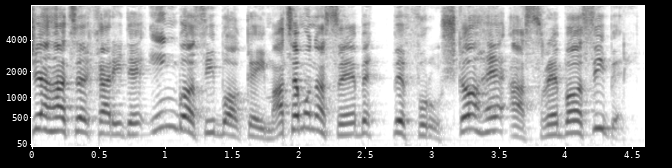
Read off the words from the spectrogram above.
جهت خرید این بازی با قیمت مناسب به فروشگاه اصر بازی برید.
